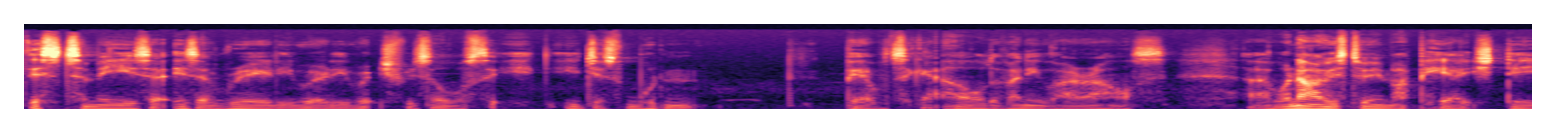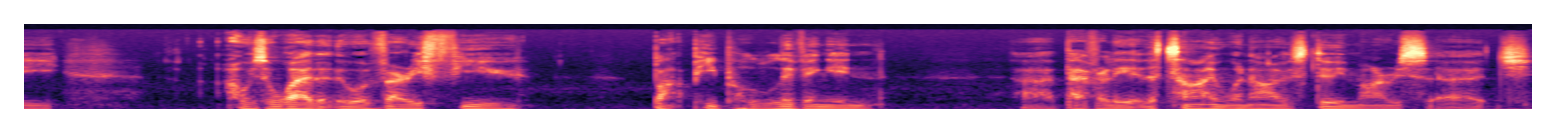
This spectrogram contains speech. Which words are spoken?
this to me is a, is a really really rich resource that you, you just wouldn't be able to get hold of anywhere else. Uh, when I was doing my PhD, I was aware that there were very few black people living in uh, Beverley at the time when I was doing my research.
